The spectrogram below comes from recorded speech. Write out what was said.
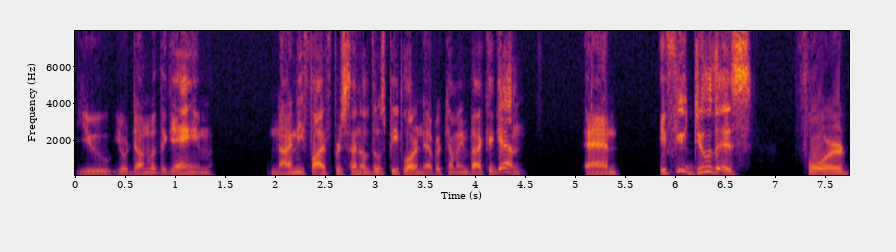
you you're done with the game. 95% of those people are never coming back again. And if you do this for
